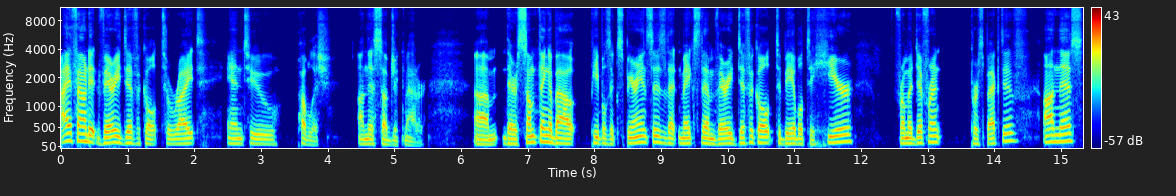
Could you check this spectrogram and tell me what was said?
I found it very difficult to write and to publish on this subject matter. Um, there's something about people's experiences that makes them very difficult to be able to hear from a different perspective on this.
